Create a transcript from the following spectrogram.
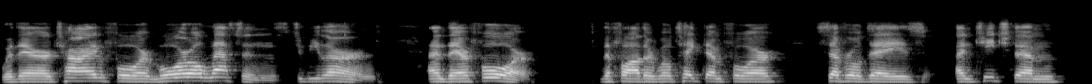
where there are time for moral lessons to be learned, and therefore the father will take them for several days and teach them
